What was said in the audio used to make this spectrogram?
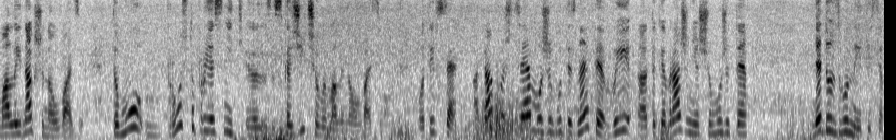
мали інакше на увазі. Тому просто проясніть, е, скажіть, що ви мали на увазі. От і все. А також це може бути, знаєте, ви е, таке враження, що можете не дозвонитися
